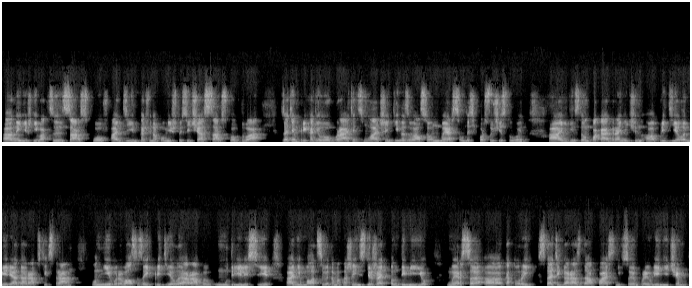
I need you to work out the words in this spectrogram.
а, нынешней вакцины SARS-CoV-1. Хочу напомнить, что сейчас SARS-CoV-2. Затем приходил его братец младшенький, назывался он MERS, он до сих пор существует. А, единственное, он пока ограничен а, пределами ряда арабских стран – он не вырывался за их пределы, арабы умудрились, и они молодцы в этом отношении, сдержать пандемию Мерса, а, который, кстати, гораздо опаснее в своем проявлении, чем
